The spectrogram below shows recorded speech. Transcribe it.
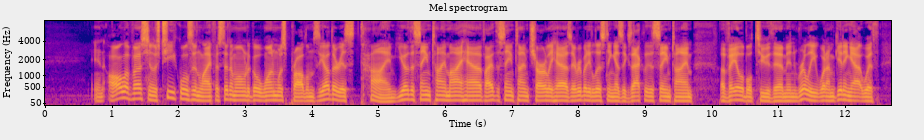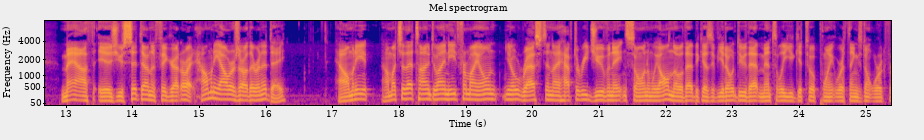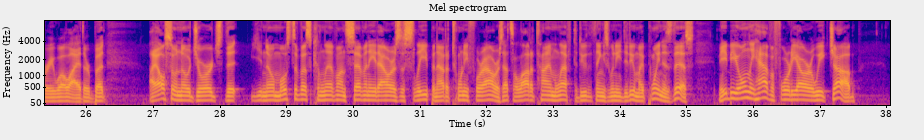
And all of us, you know, there's two equals in life. I said a moment ago, one was problems, the other is time. You have the same time I have, I have the same time Charlie has, everybody listening has exactly the same time available to them. And really, what I'm getting at with math is you sit down and figure out, all right, how many hours are there in a day? How many how much of that time do I need for my own, you know, rest and I have to rejuvenate and so on and we all know that because if you don't do that mentally you get to a point where things don't work very well either. But I also know, George, that you know most of us can live on seven, eight hours of sleep, and out of 24 hours, that's a lot of time left to do the things we need to do. My point is this: maybe you only have a 40-hour a week job.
